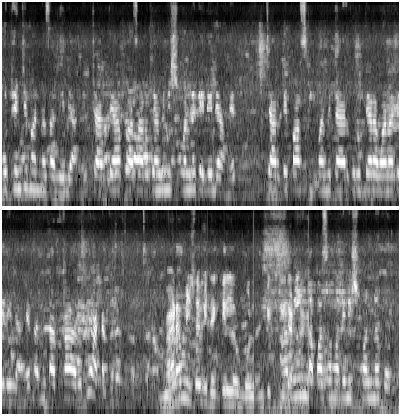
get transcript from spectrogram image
मोठ्यांची भांडणं झालेली आहेत. चार ते पाच आरोपी आम्ही निष्पन्न केलेले आहेत. चार ते पाच टीम आम्ही तयार करून त्या रवाना केलेल्या आहेत. आणि तात्काळ आरोपी अटक करत आहोत. मॅडम विषयी देखील आम्ही तपासामध्ये निष्पन्न करू.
